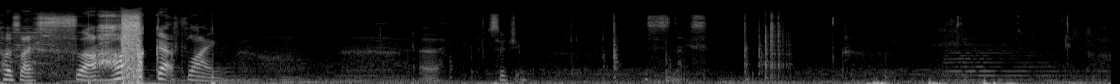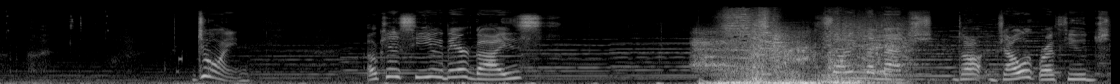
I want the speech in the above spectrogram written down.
Because I suck at flying. Uh, searching. This is nice. Join! Okay, see you there, guys. Starting the match, Jawa Refuge.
